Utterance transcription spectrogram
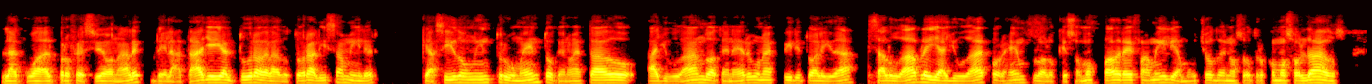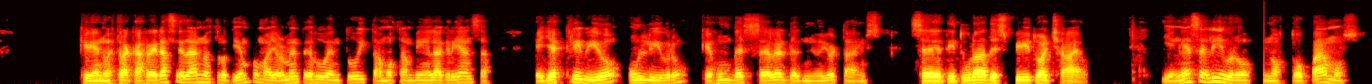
la cual profesionales de la talla y altura de la doctora Lisa Miller, que ha sido un instrumento que nos ha estado ayudando a tener una espiritualidad saludable y ayudar, por ejemplo, a los que somos padres de familia, muchos de nosotros como soldados, que nuestra carrera se da en nuestro tiempo, mayormente de juventud, y estamos también en la crianza. Ella escribió un libro que es un bestseller del New York Times, se titula The Spiritual Child. Y en ese libro nos topamos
